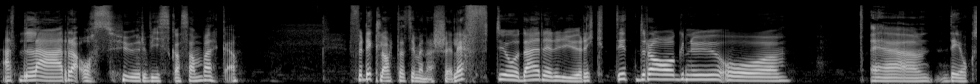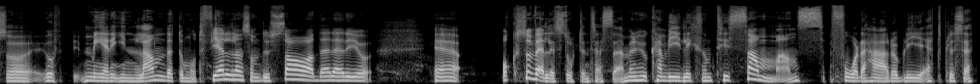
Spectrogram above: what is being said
Att lära oss hur vi ska samverka. För det är klart att jag menar Skellefteå, där är det ju riktigt drag nu och Eh, det är också mer i inlandet och mot fjällen som du sa. Där är det ju eh, också väldigt stort intresse. Men hur kan vi liksom tillsammans få det här att bli ett plus ett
